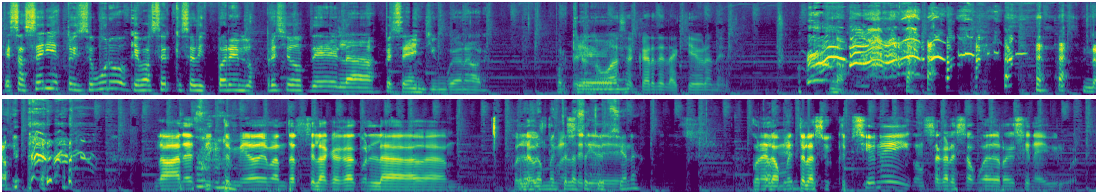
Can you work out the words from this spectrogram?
Esa serie estoy seguro que va a hacer que se disparen los precios de las PC Engine, weón, ahora. Porque... Pero no va a sacar de la quiebra Netflix. No. no. No, Netflix terminó de mandarse la cagada con la. Con la última aumento de las de- suscripciones. Con el aumento de las suscripciones y con sacar esa weá de Resident Evil, weón.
